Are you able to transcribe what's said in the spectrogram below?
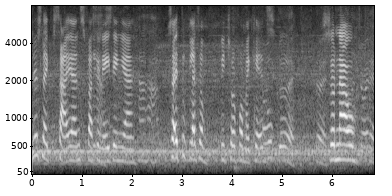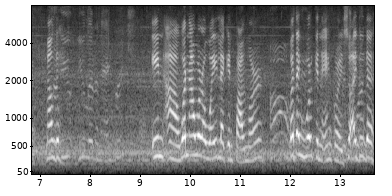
just like science, fascinating, yeah. Uh-huh. So I took lots of picture for my kids. Oh, good. Good. So now now so the- do you, do you live in Anchorage? in uh, one hour away, like in Palmer, Oh. but I work in Anchorage, so It's I do the.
